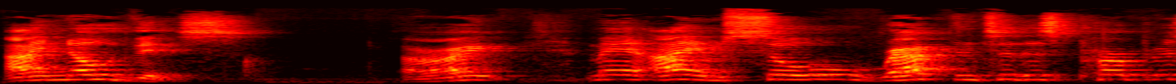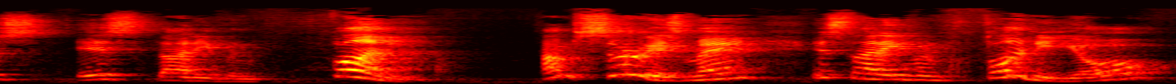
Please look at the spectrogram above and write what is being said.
I know this. All right? Man, I am so wrapped into this purpose, it's not even funny. I'm serious, man. It's not even funny, y'all.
